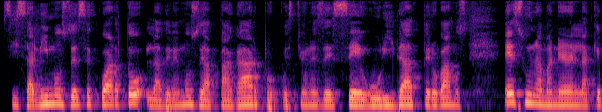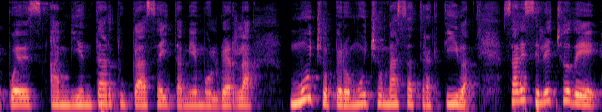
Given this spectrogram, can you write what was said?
Si salimos de ese cuarto la debemos de apagar por cuestiones de seguridad. Pero vamos, es una manera en la que puedes ambientar tu casa y también volverla mucho, pero mucho más atractiva. ¿Sabes? El hecho de,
